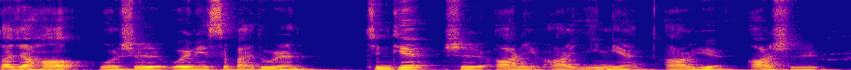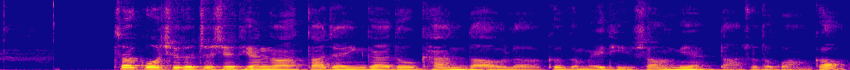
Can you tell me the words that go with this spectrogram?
大家好，我是威尼斯摆渡人。今天是二零二一年二月二十日。在过去的这些天呢，大家应该都看到了各个媒体上面打出的广告，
